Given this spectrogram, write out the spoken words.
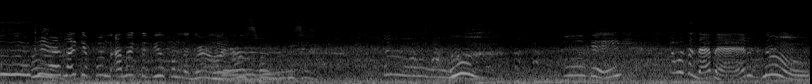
Mm, okay, I like it from I like the view from the ground. Oh, yeah, that though. was fun, that was fun. Oh, okay. Wasn't that bad. no.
